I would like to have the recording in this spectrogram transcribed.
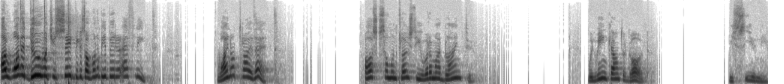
I want to do what you said because I want to be a better athlete. Why not try that? Ask someone close to you, what am I blind to? When we encounter God, we see anew.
